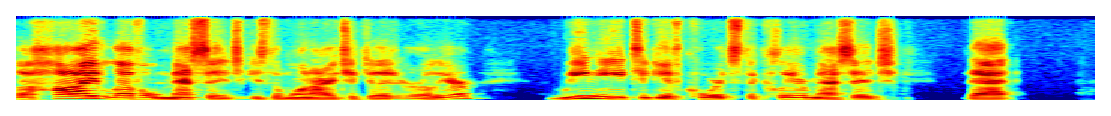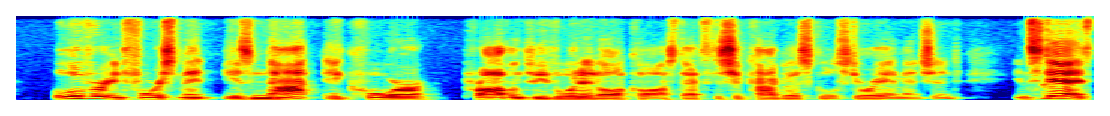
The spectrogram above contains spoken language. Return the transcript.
The high level message is the one I articulated earlier. We need to give courts the clear message that over enforcement is not a core problem to be avoided at all costs. That's the Chicago school story I mentioned. Instead,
